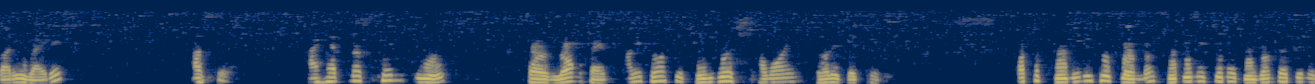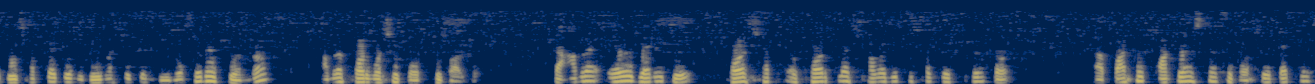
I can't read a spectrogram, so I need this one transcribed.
বাড়ির বাইরে আছে। I have not seen you for long time আমি তোমাকে দীর্ঘ সময় ধরে দেখিনি। অর্থাৎ দু মিনিটের জন্য দুদিনের জন্য দুই ঘণ্টার জন্য দুই সপ্তাহের জন্য দুই মাসের জন্য দুই বছরের জন্য আমরা ফর বসে পড়তে পারব। তা আমরা এও জানি যে ফর ফর প্লাস সমাযুক্ত শব্দ পর্যন্ত পারফেক্ট কন্টিনিউয়াস টেন্সে বসে that means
